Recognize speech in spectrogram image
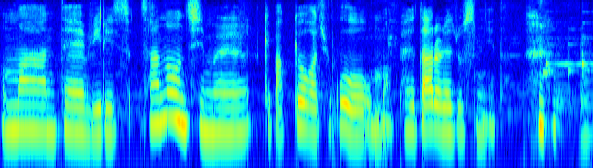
엄마한테 미리 사- 사놓은 짐을 이렇게 맡겨가지고 엄마 배달을 해줬습니다.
